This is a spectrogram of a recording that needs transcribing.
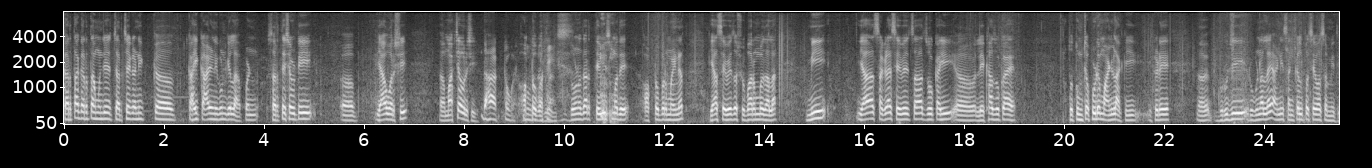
करता करता म्हणजे चर्चेगणिक काही काळ निघून गेला पण सरतेशेवटी शेवटी या वर्षी मागच्या वर्षी दहा ऑक्टोबर. ऑक्टोबरला. दोन हजार तेवीसमध्ये ऑक्टोबर महिन्यात या सेवेचा शुभारंभ झाला. मी या सगळ्या सेवेचा जो काही अ, लेखाजोखा आहे तो तुमच्यापुढे मांडला की इकडे गुरुजी रुग्णालय आणि संकल्प सेवा समिती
